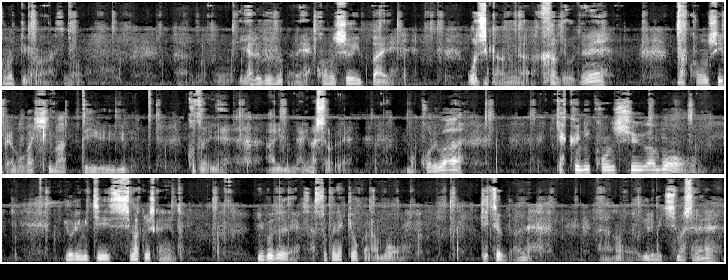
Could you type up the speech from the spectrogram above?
僕のっていうかまあ、その、あの、やる部分がね、今週いっぱい、お時間がかかるということでね、まあ今週いっぱい僕は暇っていうことにね、ありになりましたので、もうこれは、逆に今週はもう、寄り道しまくるしかねえと。いうことで、早速ね、今日からもう、月曜日からね、あの、寄り道しましてね。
